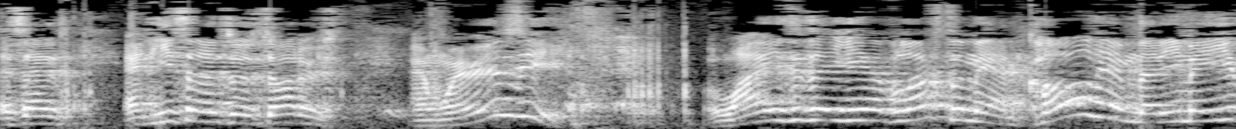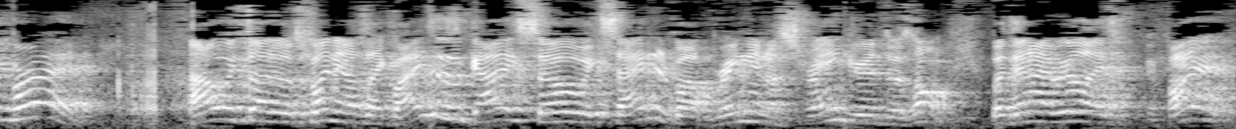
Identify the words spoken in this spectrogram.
It says, And he said unto his daughters, And where is he? Why is it that ye have left the man? Call him that he may eat bread. I always thought it was funny. I was like, why is this guy so excited about bringing a stranger into his home? But then I realized, if I,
